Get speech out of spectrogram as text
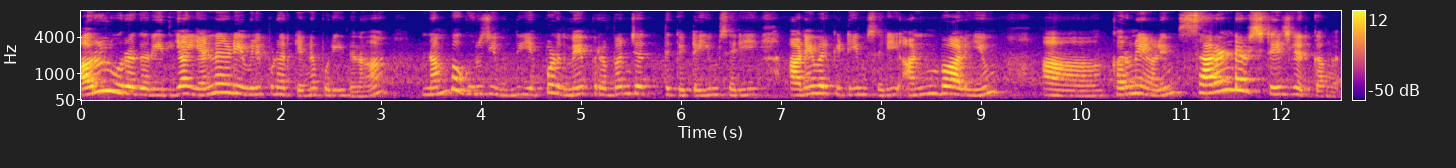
அருள் உலக ரீதியாக என்னுடைய விழிப்புணர்வுக்கு என்ன புரியுதுன்னா நம்ம குருஜி வந்து எப்பொழுதுமே பிரபஞ்சத்துக்கிட்டேயும் சரி அனைவர்கிட்டேயும் சரி அன்பாலையும் கருணையாலையும் சரண்டர் ஸ்டேஜில் இருக்காங்க.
